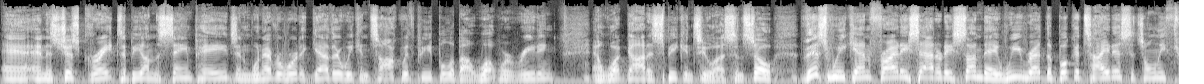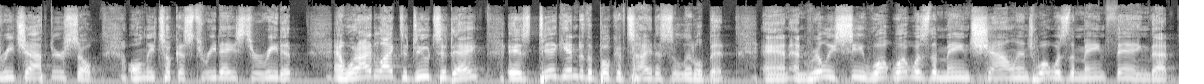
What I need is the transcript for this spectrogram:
and, and it's just great to be on the same page. And whenever we're together we can talk with people about what we're reading and what god is speaking to us. And so this weekend friday saturday sunday we read the book of titus. It's only three chapters so only took us three days to read it. And what i'd like to do today is dig into the book of titus a little bit and, and really see what, what was the main challenge, what was the main thing that,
